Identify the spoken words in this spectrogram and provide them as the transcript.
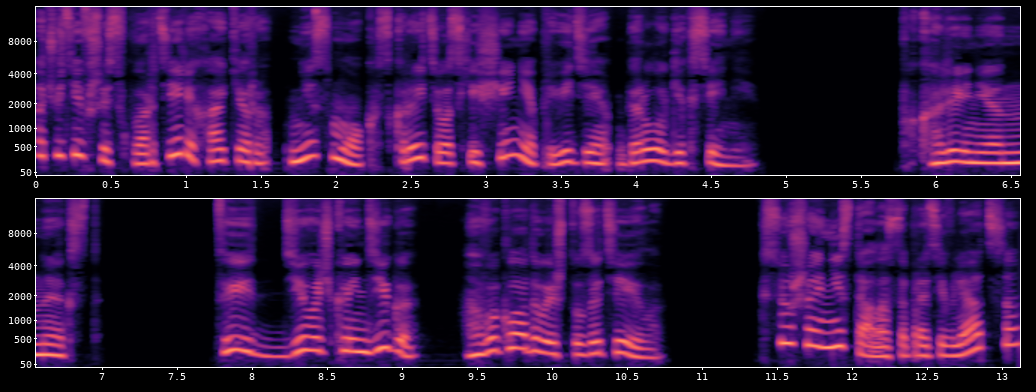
Очутившись в квартире, хакер не смог скрыть восхищение при виде берлоги Ксении. «Поколение Next. Ты девочка Индиго?» Выкладывай, что затеяла». Ксюша не стала сопротивляться,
